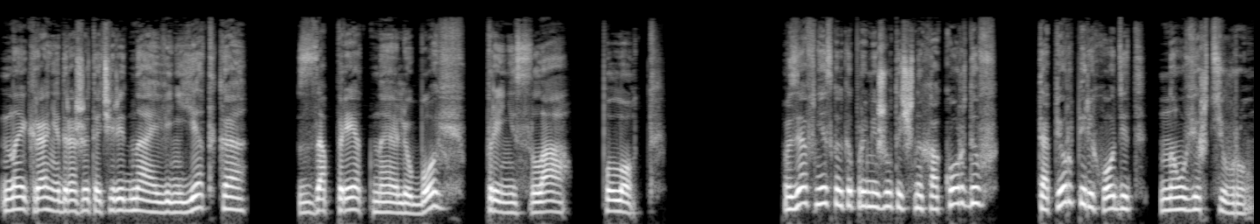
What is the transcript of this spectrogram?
На экране дрожит очередная виньетка «Запретная любовь принесла плод». Взяв несколько промежуточных аккордов, топер переходит на увертюру.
